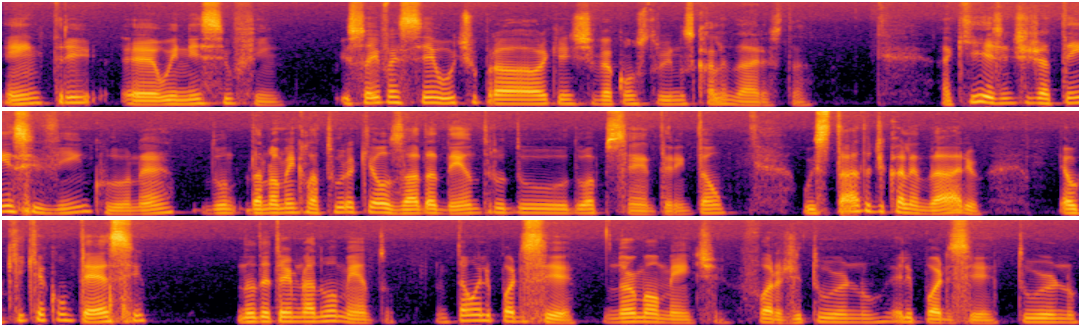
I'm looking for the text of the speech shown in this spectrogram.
entre é, o início e o fim. Isso aí vai ser útil para a hora que a gente estiver construindo os calendários, tá? Aqui a gente já tem esse vínculo né, do, da nomenclatura que é usada dentro do, do App Center. Então, o estado de calendário é o que, que acontece no determinado momento. Então ele pode ser normalmente fora de turno, ele pode ser turno,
